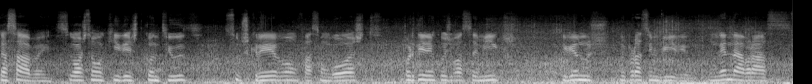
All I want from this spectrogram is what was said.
Já sabem, se gostam aqui deste conteúdo, subscrevam, façam gosto, partilhem com os vossos amigos e vemos no próximo vídeo. Um grande abraço!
